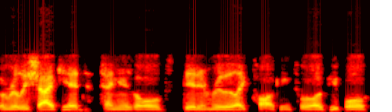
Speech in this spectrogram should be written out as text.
a really shy kid, 10 years old, didn't really like talking to a lot of people,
